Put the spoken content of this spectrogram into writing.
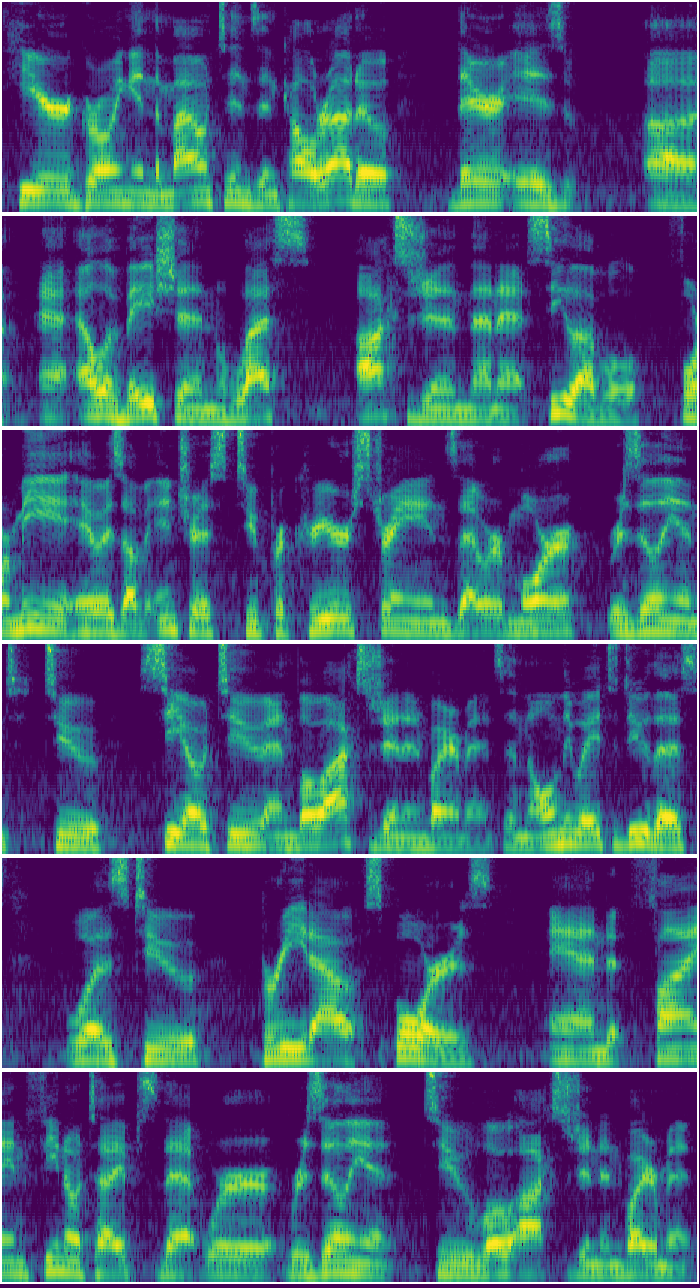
here growing in the mountains in Colorado, there is uh, at elevation less oxygen than at sea level. For me, it was of interest to procure strains that were more resilient to CO2 and low oxygen environments. And the only way to do this was to breed out spores and find phenotypes that were resilient to low oxygen environment.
